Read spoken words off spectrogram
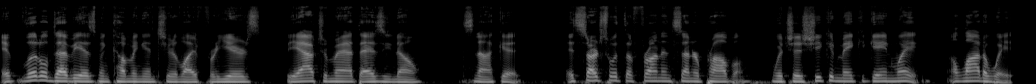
If little Debbie has been coming into your life for years, the aftermath, as you know, it's not good. It starts with the front and center problem, which is she can make you gain weight, a lot of weight.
